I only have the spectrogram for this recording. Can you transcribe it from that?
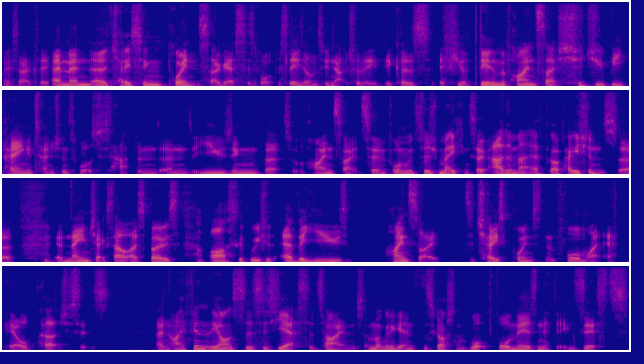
Exactly. And then uh, chasing points, I guess, is what this leads on to naturally. Because if you're dealing with hindsight, should you be paying attention to what's just happened and using that sort of hindsight to inform your decision making? So, Adam at FPL Patience, uh, name checks out, I suppose, asks if we should ever use hindsight to chase points and inform our FPL purchases. And I think the answer to this is yes at times. I'm not going to get into discussion of what form is and if it exists.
